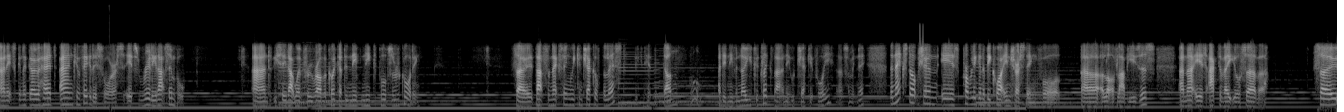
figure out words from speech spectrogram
and it's going to go ahead and configure this for us. It's really that simple. And you see that went through rather quick. I didn't even need to pause the recording. So that's the next thing we can check off the list. We can hit done. Ooh, I didn't even know you could click that and it would check it for you. That's something new. The next option is probably going to be quite interesting for uh, a lot of lab users, and that is activate your server. So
